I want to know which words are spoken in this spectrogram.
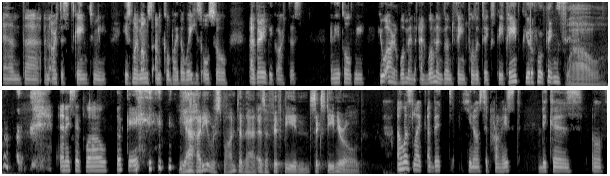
and uh, an artist came to me. He's my mom's uncle, by the way. He's also a very big artist, and he told me, "You are a woman, and women don't paint politics. They paint beautiful things." Wow. and I said, "Wow, okay." yeah, how do you respond to that as a 15, 16 year old? I was like a bit, you know, surprised because of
